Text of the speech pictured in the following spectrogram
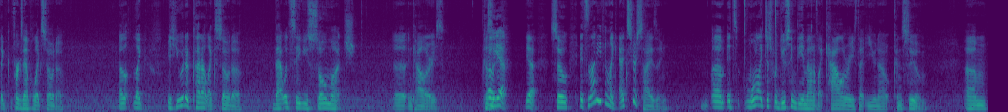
like for example, like soda. Uh, like if you were to cut out like soda, that would save you so much uh, in calories. 'Cause Oh it- yeah, yeah. So it's not even like exercising. Um, it's more like just reducing the amount of like calories that you know consume. Um,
